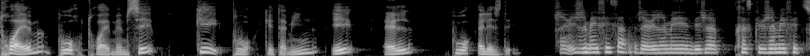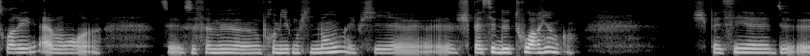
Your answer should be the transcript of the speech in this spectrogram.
3M pour 3MMC, K pour kétamine et L pour LSD. J'avais jamais fait ça. J'avais jamais, déjà presque jamais fait de soirée avant euh, ce, fameux euh, premier confinement. Et puis, euh, je suis passée de tout à rien, quoi. Je suis passée de.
